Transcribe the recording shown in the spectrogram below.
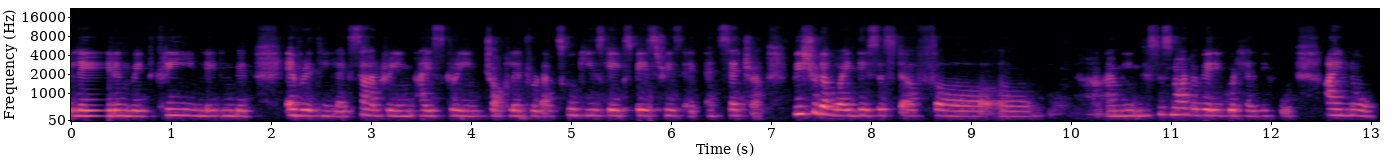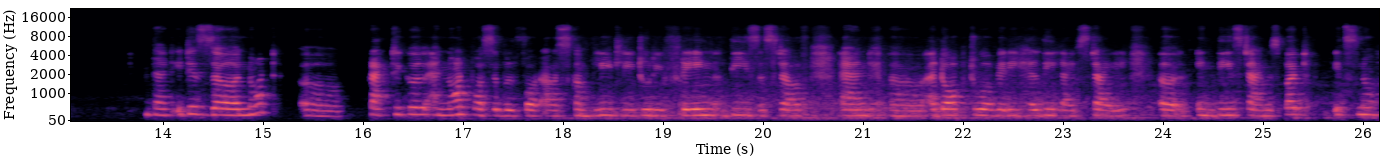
laden with cream, laden with everything like sour cream, ice cream, chocolate products, cookies, cakes, pastries, etc. We should avoid this stuff. Uh, uh, I mean, this is not a very good healthy food. I know that it is uh, not practical and not possible for us completely to refrain these stuff and uh, adopt to a very healthy lifestyle uh, in these times. But it's no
